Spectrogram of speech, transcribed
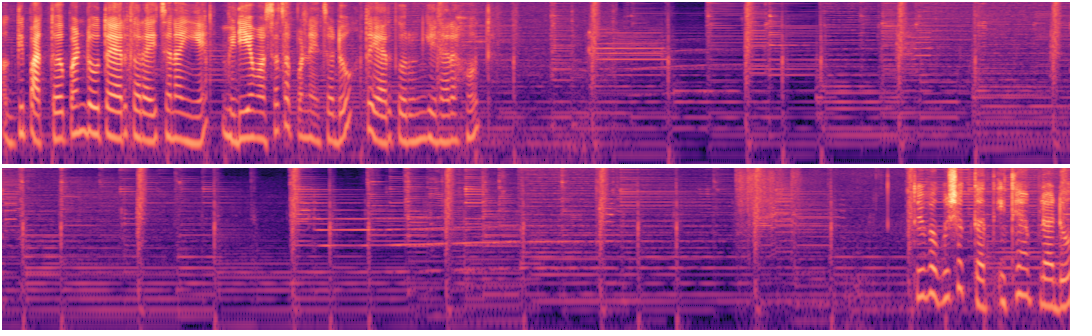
अगदी पातळ पण डो तयार करायचा नाही आहे मीडियम असाच आपण याचा डो तयार करून घेणार आहोत. बघू शकतात. इथे आपला डो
